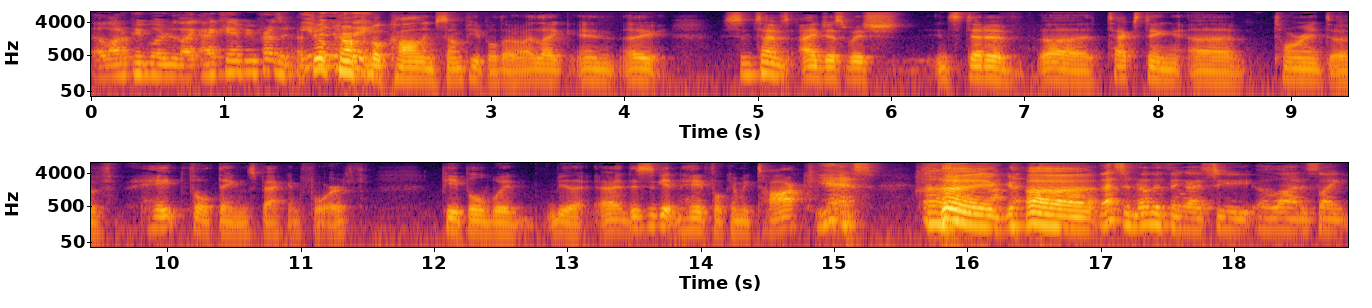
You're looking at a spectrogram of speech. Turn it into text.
a lot of people are like, I can't be present. I Even feel comfortable They, calling some people though. I like and like sometimes I just wish instead of uh, texting a torrent of hateful things back and forth, people would be like, right, "This is getting hateful. Can we talk?" yes. Uh, like, uh, that's another thing I see a lot. It's like,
